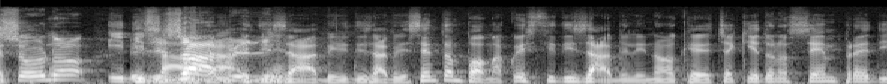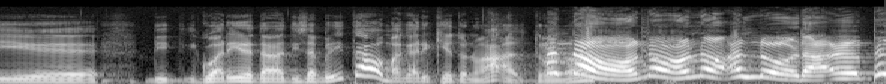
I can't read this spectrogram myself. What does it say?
Certo. sono I i disabili. disabili. I disabili, i disabili. Senta un po', ma questi disabili, no? Che cioè, chiedono sempre di, eh, di- di guarire dalla disabilità o magari chiedono altro, Ma no, no, no. Allora, eh, per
